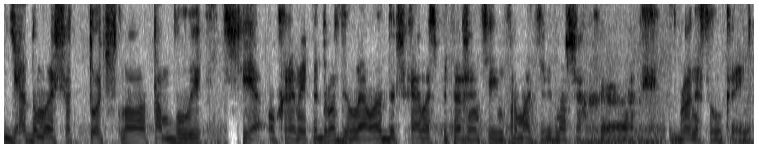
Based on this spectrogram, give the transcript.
я думаю, що точно там були ще окремі підрозділи, але дочекаємось підтвердження цієї інформації від наших е, збройних сил України.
